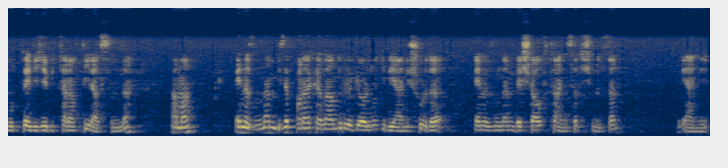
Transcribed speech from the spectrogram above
mutlu edici bir taraf değil aslında. Ama en azından bize para kazandırıyor gördüğünüz gibi. Yani şurada en azından 5-6 tane satışımızdan yani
